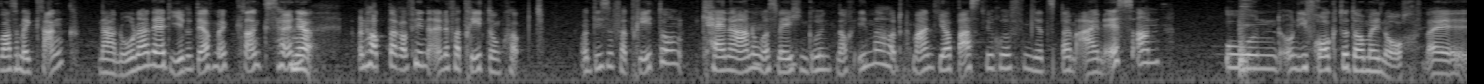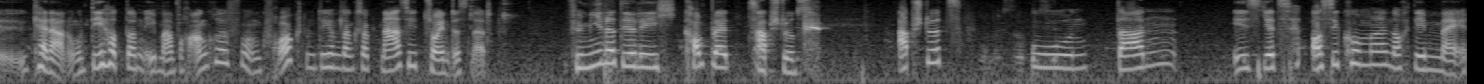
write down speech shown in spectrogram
war sie mal krank. Na, Nona nicht, jeder darf mal krank sein Ja. und habe daraufhin eine Vertretung gehabt. Und diese Vertretung, keine Ahnung aus welchen Gründen auch immer, hat gemeint, ja passt, wir rufen jetzt beim AMS an und, und ich fragte da mal nach, weil, keine Ahnung. Und die hat dann eben einfach angerufen und gefragt und die haben dann gesagt, na, sie zahlen das nicht. Für mich natürlich komplett Absturz. Absturz. Und dann ist jetzt rausgekommen, nachdem meine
